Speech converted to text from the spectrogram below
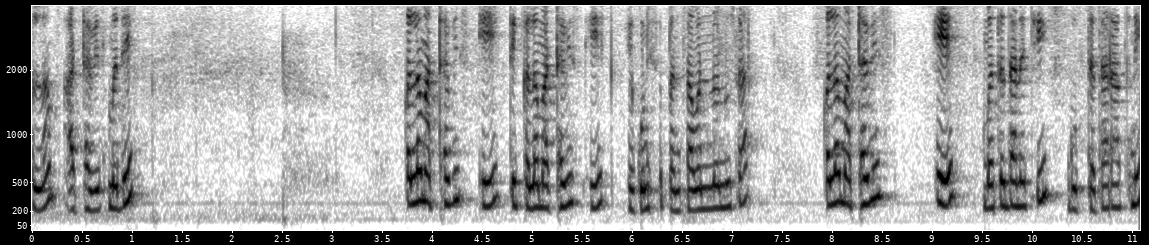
कलम अठ्ठावीसमध्ये कलम अठ्ठावीस ए ते कलम अठ्ठावीस एक एकोणीसशे पंचावन्ननुसार कलम अठ्ठावीस ए मतदानाची गुप्तता राखणे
